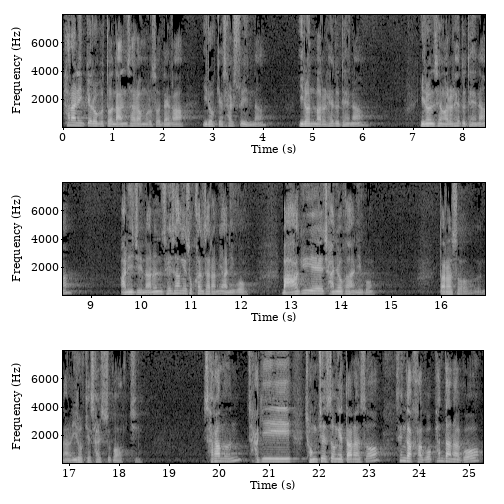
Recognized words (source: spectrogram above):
하나님께로부터 난 사람으로서 내가 이렇게 살 수 있나? 이런 말을 해도 되나? 이런 생활을 해도 되나? 아니지. 나는 세상에 속한 사람이 아니고 마귀의 자녀가 아니고 따라서 나는 이렇게 살 수가 없지. 사람은 자기 정체성에 따라서 생각하고 판단하고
